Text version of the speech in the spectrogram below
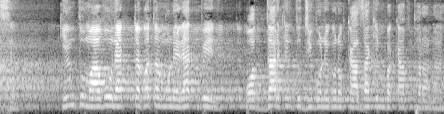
আছে। কিন্তু মাবুন, একটা কথা মনে রাখবেন, পদ্মার কিন্তু জীবনে কোনো কাজা কিংবা কাপফারা নাই।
